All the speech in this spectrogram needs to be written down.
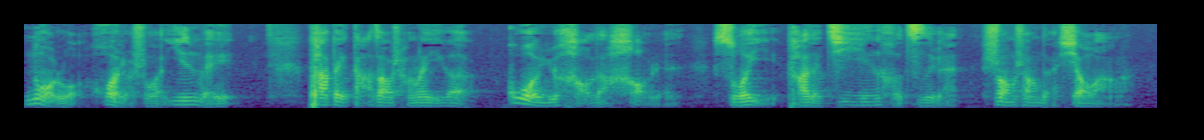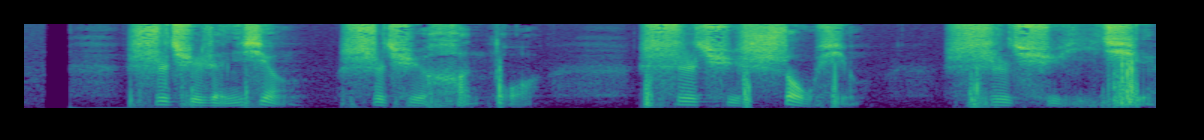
懦弱，或者说，因为他被打造成了一个过于好的好人，所以他的基因和资源双双的消亡了，失去人性，失去很多，失去兽性，失去一切。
